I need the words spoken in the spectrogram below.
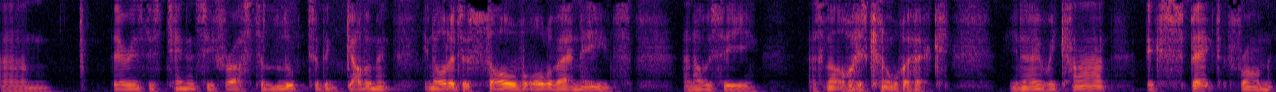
Um, there is this tendency for us to look to the government in order to solve all of our needs. And obviously, that's not always going to work. You know, we can't expect from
